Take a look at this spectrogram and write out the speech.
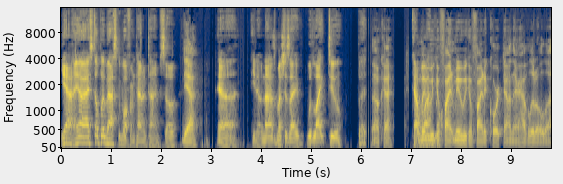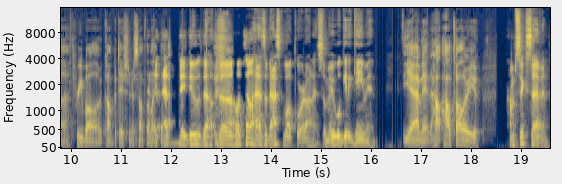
Yeah, yeah. I still play basketball from time to time. So Yeah, uh, you know, not as much as I would like to, but okay. Maybe we can find maybe we can find a court down there, have a little uh, three ball competition or something like that. They do. the The hotel has a basketball court on it, so maybe we'll get a game in. Yeah, man. How how tall are you? I'm six seven.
